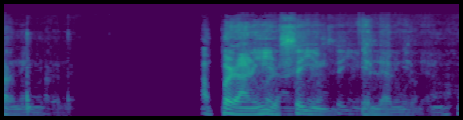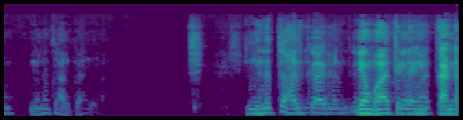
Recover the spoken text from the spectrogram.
പറഞ്ഞു അപ്പോഴാണ് ഈ എസ് ഐയും എല്ലാവരും ഇങ്ങനത്തെ ആൾക്കാർ ഇങ്ങനത്തെ ആൾക്കാർ ജമാഅത്തിലെ കണ്ട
